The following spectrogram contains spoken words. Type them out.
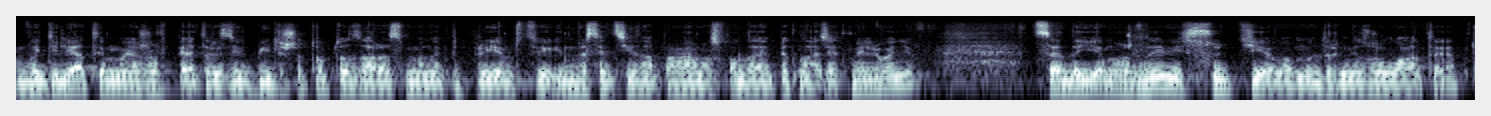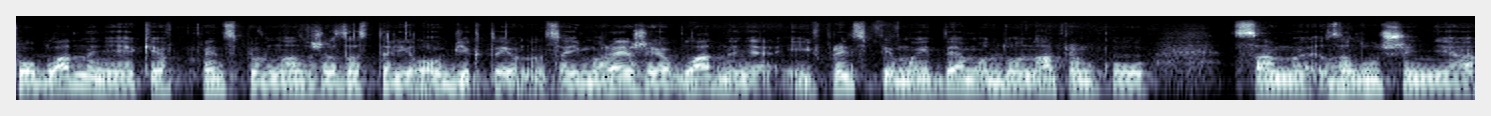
виділяти майже в 5 разів більше. Тобто зараз в мене підприємстві інвестиційна програма складає 15 мільйонів. Це дає можливість суттєво модернізувати то обладнання, яке в принципі в нас вже застаріло об'єктивно. Це і мережі, і обладнання. І в принципі ми йдемо до напрямку саме залучення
